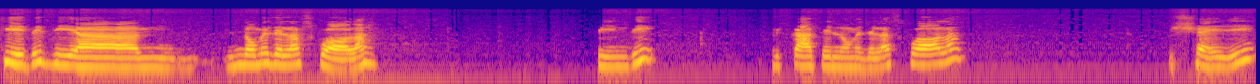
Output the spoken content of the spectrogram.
chiede di, uh, il nome della scuola. Quindi cliccate il nome della scuola, scegli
